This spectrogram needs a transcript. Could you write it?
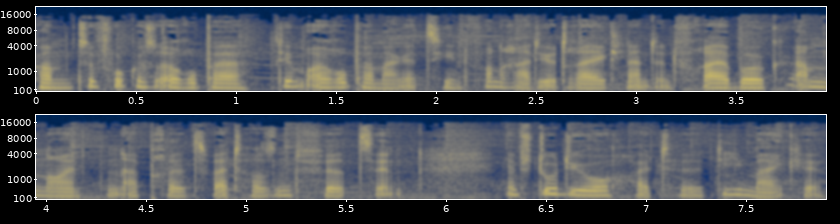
Willkommen zu Fokus Europa, dem Europamagazin von Radio Dreieckland in Freiburg am 9. April 2014. Im Studio heute die Maike.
